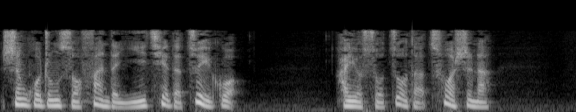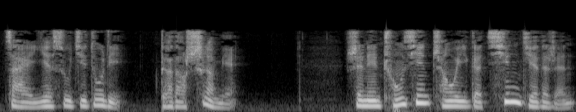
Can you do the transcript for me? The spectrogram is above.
生活中所犯的一切的罪过，还有所做的错事呢，在耶稣基督里得到赦免，使您重新成为一个清洁的人、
